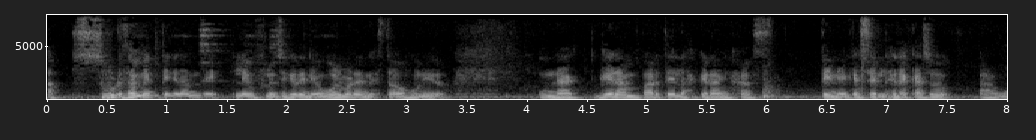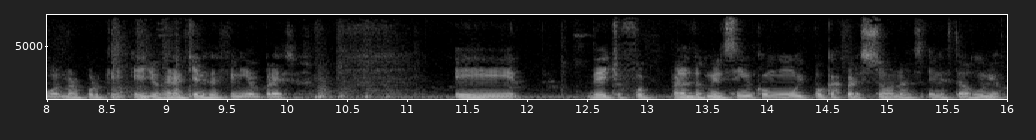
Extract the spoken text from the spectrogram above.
absurdamente grande la influencia que tenía Walmart en Estados Unidos. Una gran parte de las granjas tenía que hacerle caso a Walmart porque ellos eran quienes definían precios. Eh, de hecho, fue para el 2005 muy pocas personas en Estados Unidos.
